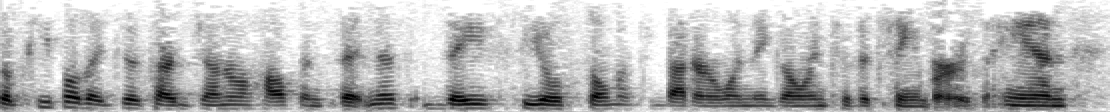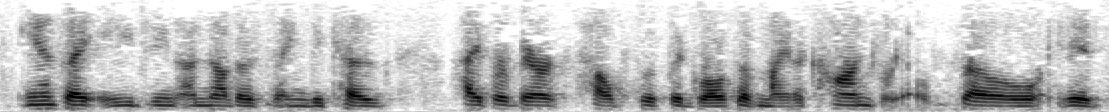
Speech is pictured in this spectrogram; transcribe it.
So people that just are general health and fitness, they feel so much better when they go into the chambers. And anti-aging, another thing, because hyperbarics helps with the growth of mitochondria. So it's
